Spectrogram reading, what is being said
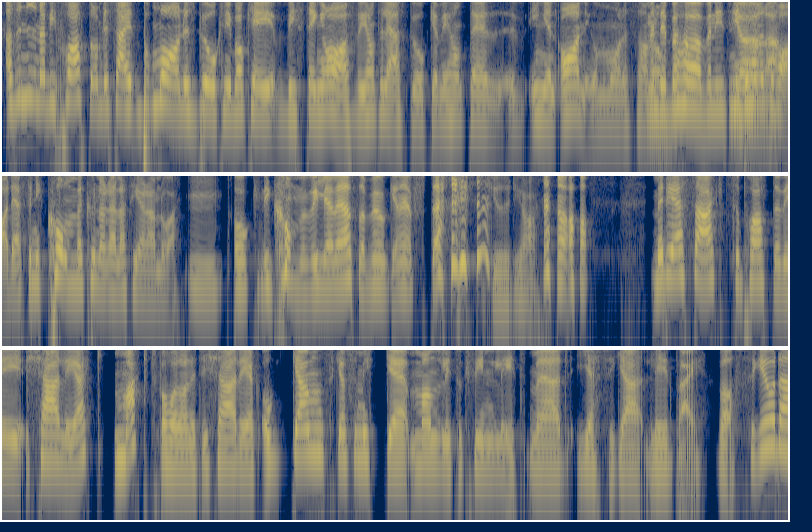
Alltså nu när vi pratar om det så här, på manus, bok, ni bara okej vi stänger av för vi har inte läst boken, vi har inte, eh, ingen aning om vad manus handlar men om. det behöver ni inte Ni göra. behöver inte ha det för ni kommer kunna relatera ändå. Mm. Och ni kommer vilja läsa boken efter. Gud ja. ja. Med det sagt så pratar vi kärlek, maktförhållande till kärlek och ganska så mycket manligt och kvinnligt med Jessica Lidberg. Varsågoda!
